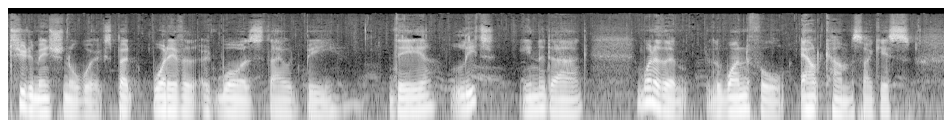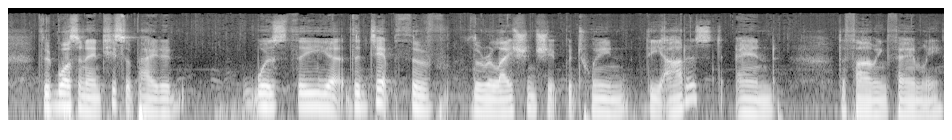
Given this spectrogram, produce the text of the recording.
two dimensional works. But whatever it was, they would be there, lit in the dark. One of the, the wonderful outcomes, I guess, that wasn't anticipated was the uh, the depth of the relationship between the artist and the farming family.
